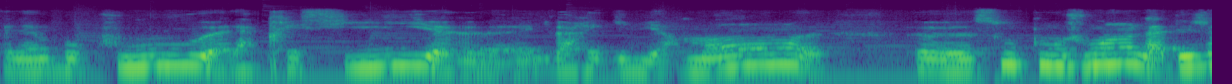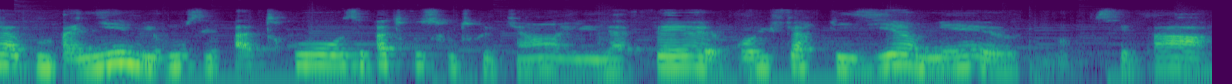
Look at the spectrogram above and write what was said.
Elle aime beaucoup, elle apprécie, elle va régulièrement. Euh, son conjoint l'a déjà accompagné, mais bon, c'est pas trop, c'est pas trop son truc. Hein. Il l'a fait pour lui faire plaisir, mais euh, c'est pas.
